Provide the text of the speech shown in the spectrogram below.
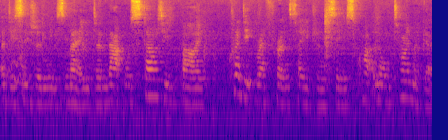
a decision is made, and that was started by credit reference agencies quite a long time ago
